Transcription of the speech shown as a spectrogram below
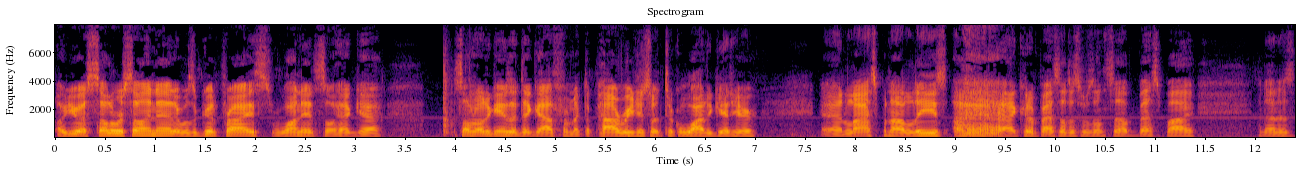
a US seller was selling it. It was a good price. Won it, so heck yeah. Some other games that they got from like the PAL region, so it took a while to get here. And last but not least, uh, I couldn't pass out. This was on sale at Best Buy. and that is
